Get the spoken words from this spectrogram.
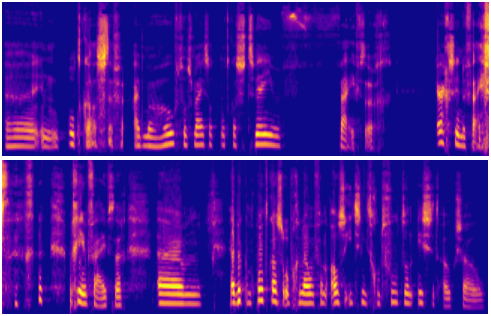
Uh, in een podcast, even uit mijn hoofd, volgens mij is dat podcast 52. Ergens in de 50, begin 50. Um, ehm, heb ik een podcast opgenomen van als iets niet goed voelt, dan is het ook zo.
